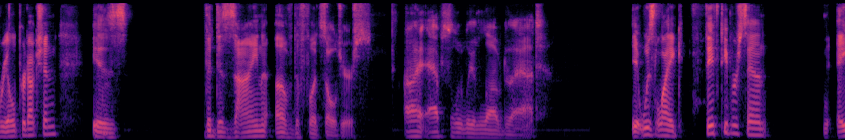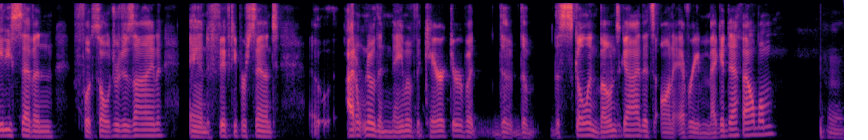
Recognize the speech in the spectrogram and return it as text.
real production, is the design of the foot soldiers. I absolutely loved that. It was like 50% 87 foot soldier design and 50% uh, I don't know the name of the character but the the the skull and bones guy that's on every Megadeth album hmm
